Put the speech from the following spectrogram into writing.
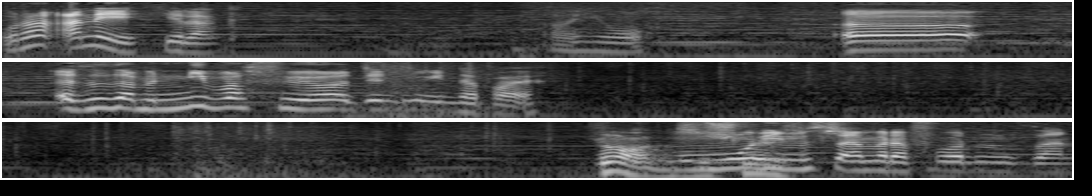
Oder? Ah, nee, hier lang. Aber hier hoch. Äh, es ist aber nie was für den Druiden dabei. Ja, das ist Modi müsste einmal da vorne sein.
